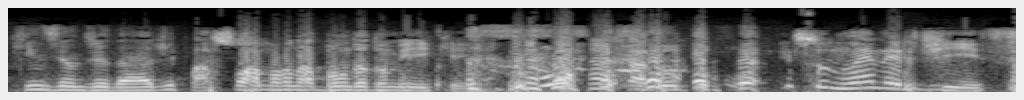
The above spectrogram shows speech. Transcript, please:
15 anos de idade. Passou a mão na bunda do Mickey. Isso não é nerdice.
